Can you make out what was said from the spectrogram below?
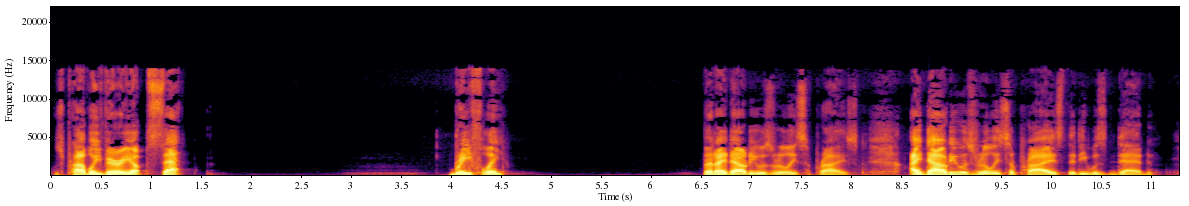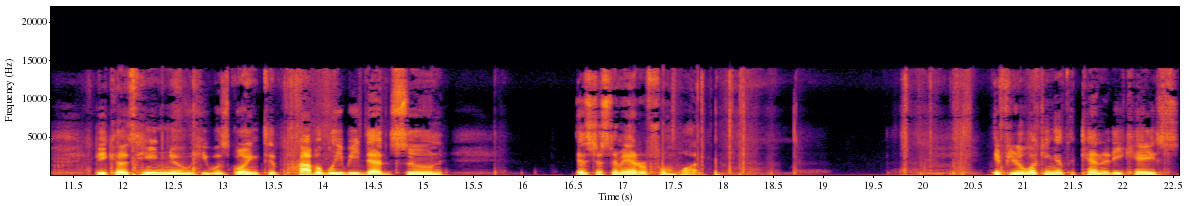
Was probably very upset. Briefly. But I doubt he was really surprised. I doubt he was really surprised that he was dead because he knew he was going to probably be dead soon. It's just a matter from what. If you're looking at the Kennedy case,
